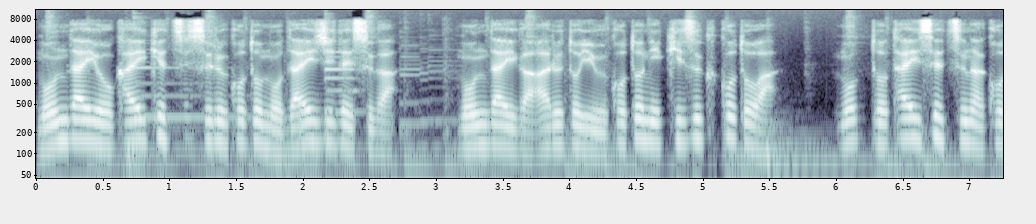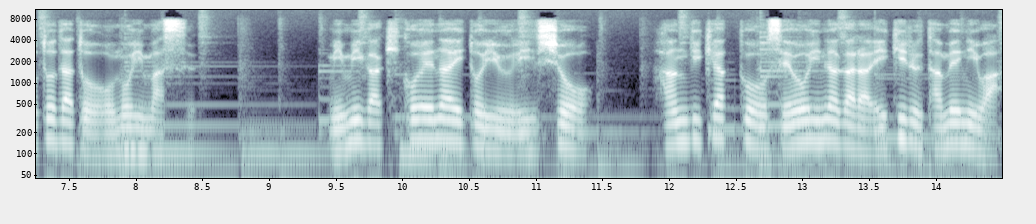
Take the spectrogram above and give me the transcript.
問題を解決することも大事ですが、問題があるということに気づくことは、もっと大切なことだと思います。耳が聞こえないという一生、ハンディキャップを背負いながら生きるためには、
